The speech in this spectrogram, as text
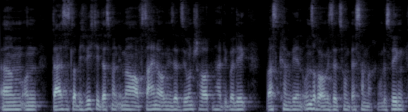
Ähm, und da ist es, glaube ich, wichtig, dass man immer auf seine Organisation schaut und halt überlegt, was können wir in unserer Organisation besser machen. Und deswegen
